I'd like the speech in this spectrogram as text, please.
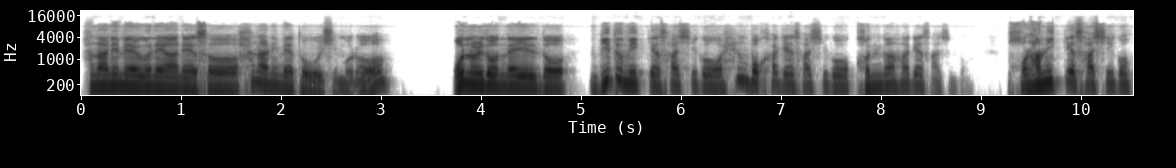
하나님의 은혜 안에서 하나님의 도우심으로 오늘도 내일도 믿음 있게 사시고 행복하게 사시고 건강하게 사시고 보람 있게 사시고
